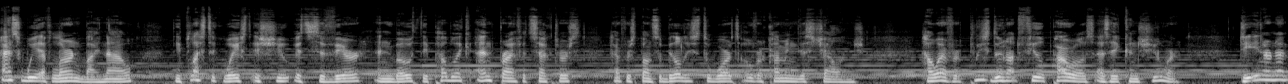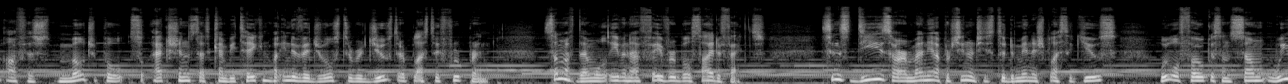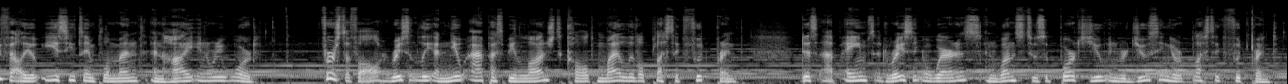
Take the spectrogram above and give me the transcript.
As we have learned by now, the plastic waste issue is severe and both the public and private sectors have responsibilities towards overcoming this challenge. However, please do not feel powerless as a consumer. The internet offers multiple actions that can be taken by individuals to reduce their plastic footprint. Some of them will even have favorable side effects. Since these are many opportunities to diminish plastic use, we will focus on some we value easy to implement and high in reward. First of all, recently a new app has been launched called My Little Plastic Footprint. This app aims at raising awareness and wants to support you in reducing your plastic footprint.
